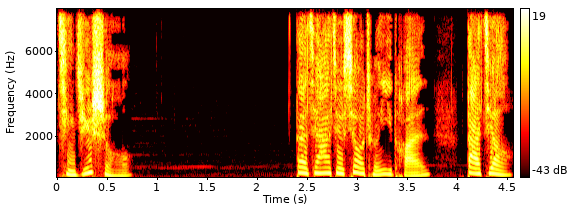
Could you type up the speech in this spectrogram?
请举手。大家就笑成一团，大叫：“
